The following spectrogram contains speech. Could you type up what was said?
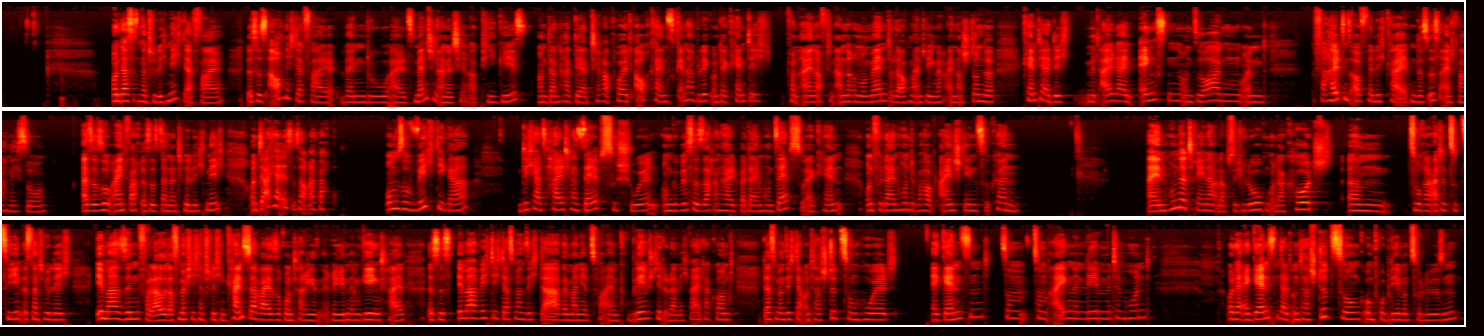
Und das ist natürlich nicht der Fall. Das ist auch nicht der Fall, wenn du als Mensch in eine Therapie gehst und dann hat der Therapeut auch keinen Scannerblick und er kennt dich von einem auf den anderen Moment oder auch meinetwegen nach einer Stunde, kennt er dich mit all deinen Ängsten und Sorgen und Verhaltensauffälligkeiten. Das ist einfach nicht so. Also so einfach ist es dann natürlich nicht. Und daher ist es auch einfach umso wichtiger, dich als Halter selbst zu schulen, um gewisse Sachen halt bei deinem Hund selbst zu erkennen und für deinen Hund überhaupt einstehen zu können. Ein Hundetrainer oder Psychologen oder Coach ähm, zu Rate zu ziehen, ist natürlich immer sinnvoll. Also das möchte ich natürlich in keinster Weise runterreden. Im Gegenteil, es ist immer wichtig, dass man sich da, wenn man jetzt vor einem Problem steht oder nicht weiterkommt, dass man sich da Unterstützung holt, ergänzend zum, zum eigenen Leben mit dem Hund oder ergänzend als Unterstützung, um Probleme zu lösen.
